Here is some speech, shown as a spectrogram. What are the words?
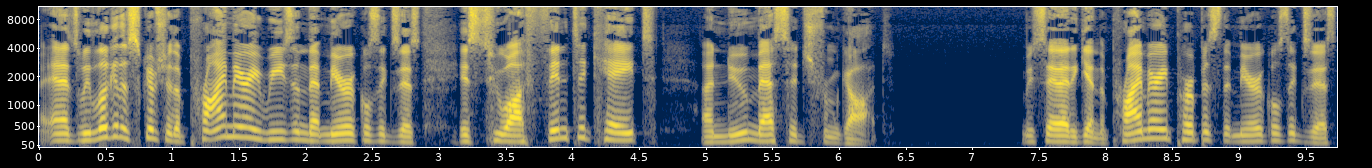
And as we look at the scripture, the primary reason that miracles exist is to authenticate a new message from God. Let me say that again. The primary purpose that miracles exist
